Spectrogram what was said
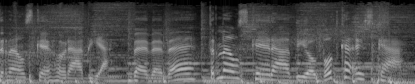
Trnavského rádia. www.trnavskeradio.sk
